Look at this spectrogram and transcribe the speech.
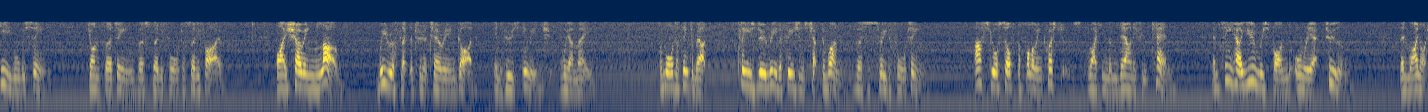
He will be seen. John 13, verse 34 to 35. By showing love, we reflect the Trinitarian God in whose image we are made. For more to think about, please do read Ephesians chapter 1, verses 3 to 14. Ask yourself the following questions, writing them down if you can, and see how you respond or react to them. Then why not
